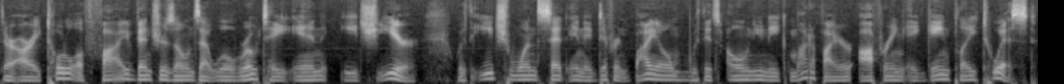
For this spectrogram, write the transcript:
There are a total of five venture zones that will rotate in each year, with each one set in a different biome with its own unique modifier offering a gameplay twist.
